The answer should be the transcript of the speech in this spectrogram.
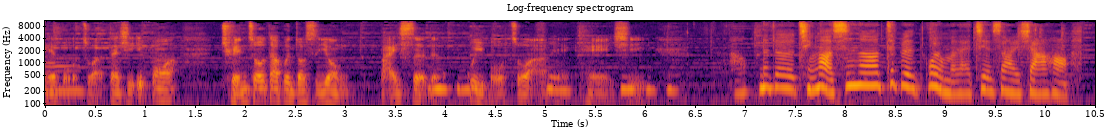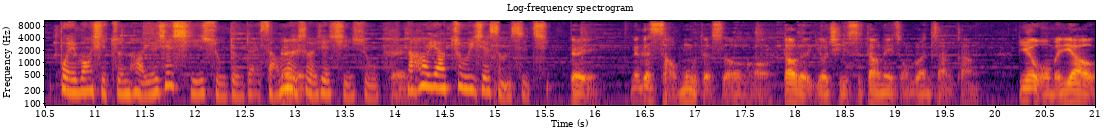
黑抹抓，但是一般泉州大部分都是用白色的贵薄砖的黑漆。好，那个秦老师呢，特别为我们来介绍一下哈，北翁喜尊哈有一些习俗，对不对？扫墓的时候有一些习俗，然后要注意一些什么事情？对，那个扫墓的时候哈，到了尤其是到那种乱葬岗。因为我们要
